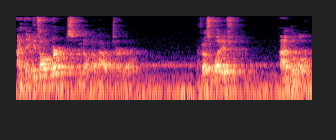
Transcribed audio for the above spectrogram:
I think it's on purpose. We don't know how it turned out. Because what if I'm the one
